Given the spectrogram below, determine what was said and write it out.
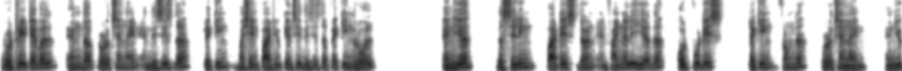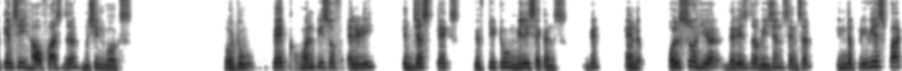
rotary table and the production line and this is the packing machine part. You can see this is the packing roll and here the sealing part is done and finally here the output is taking from the production line and you can see how fast the machine works. So to pack one piece of LED, it just takes 52 milliseconds. Okay. And also here there is the vision sensor. In the previous part,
